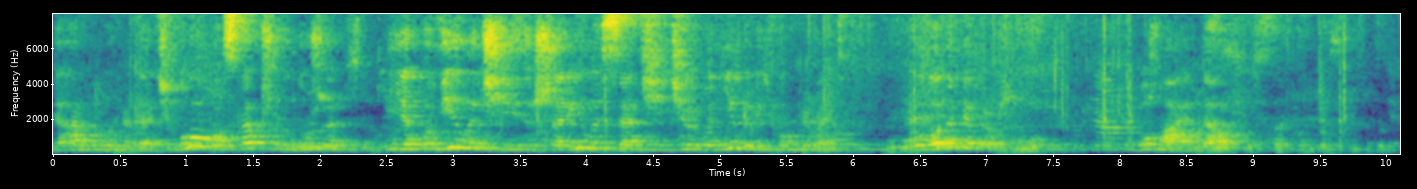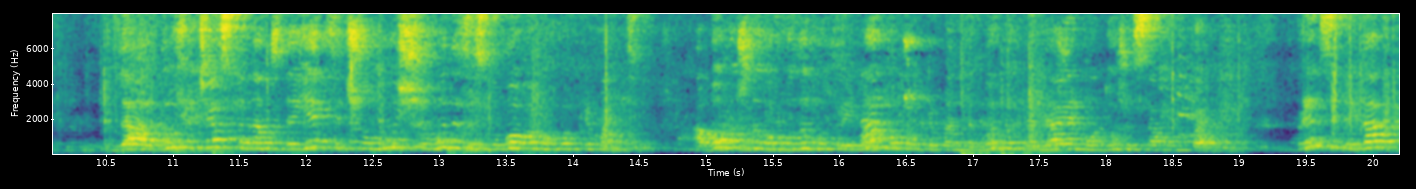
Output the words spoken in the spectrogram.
я гарно виглядаю. Чи було у вас так, що ви дуже ніяковіли, чи шарілися, чи червоніли від компліментів? Було таке трошки? Буває, так? Да, дуже часто нам здається чому, що ми не заслуговуємо компліментів. Або, можливо, коли ми приймаємо компліменти, ми виглядаємо дуже самовпевнено. В принципі, так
